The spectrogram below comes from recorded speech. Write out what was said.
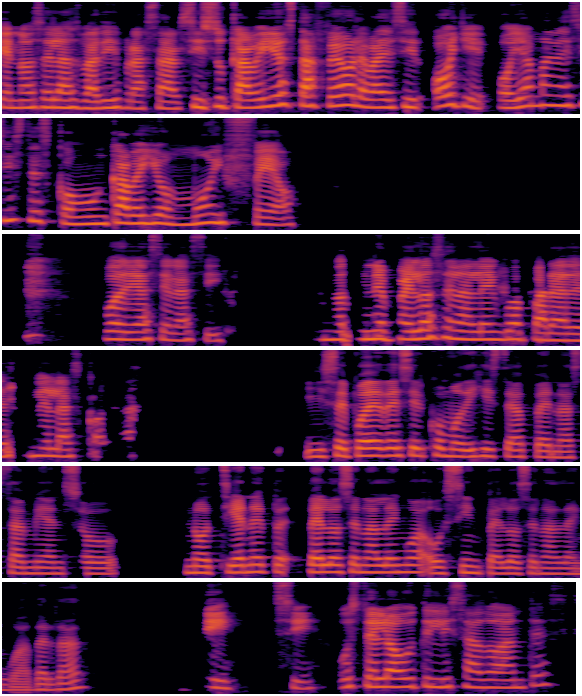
Que no se las va a disfrazar. Si su cabello está feo, le va a decir: "Oye, hoy amaneciste con un cabello muy feo". Podría ser así. No tiene pelos en la lengua para decirle las cosas. Y se puede decir como dijiste apenas también, so, no tiene pe pelos en la lengua o sin pelos en la lengua, ¿verdad? Sí, sí. ¿Usted lo ha utilizado antes?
